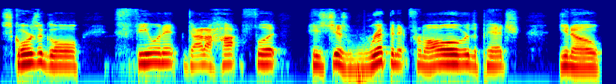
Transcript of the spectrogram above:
scores a goal, feeling it, got a hot foot, he's just ripping it from all over the pitch, you know,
